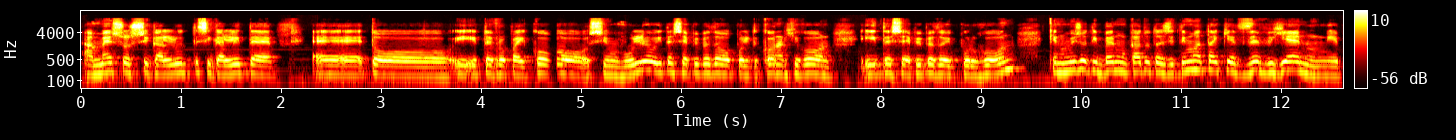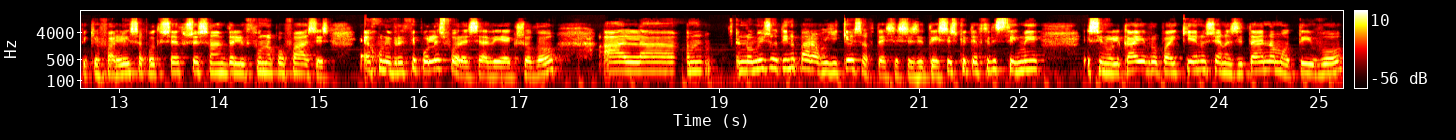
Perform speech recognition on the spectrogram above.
αμέσως συγκαλείται ε, το, το Ευρωπαϊκό Συμβούλιο είτε σε επίπεδο πολιτικών αρχηγών είτε σε επίπεδο υπουργών και νομίζω ότι μπαίνουν κάτω τα ζητήματα και δεν βγαίνουν οι επικεφαλείς από τις αίθουσες αν δεν ληφθούν αποφάσεις. Έχουν βρεθεί πολλές φορές σε αδιέξοδο, αλλά νομίζω ότι είναι παραγωγικές αυτές οι συζητήσεις και ότι αυτή τη στιγμή συνολικά η Ευρωπαϊκή Ένωση αναζητά ένα μοτίβο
